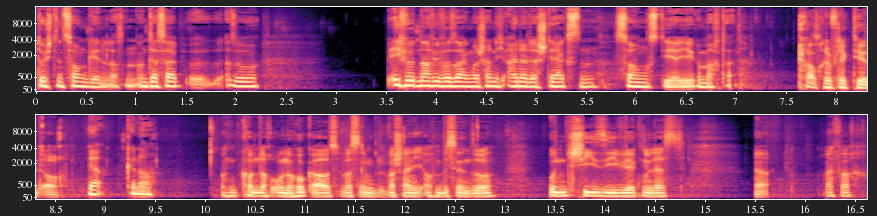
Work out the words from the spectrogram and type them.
durch den Song gehen lassen. Und deshalb, äh, also ich würde nach wie vor sagen, wahrscheinlich einer der stärksten Songs, die er je gemacht hat. Krass reflektiert auch. Ja, genau. Und kommt auch ohne Hook aus, was ihn wahrscheinlich auch ein bisschen so uncheesy wirken lässt. Ja, einfach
